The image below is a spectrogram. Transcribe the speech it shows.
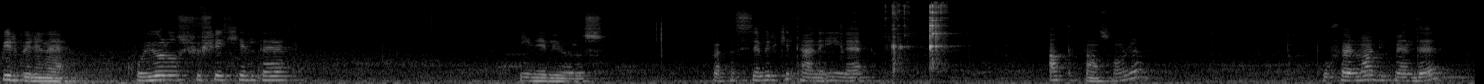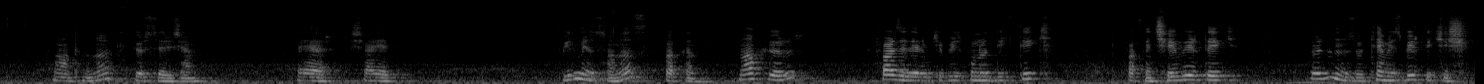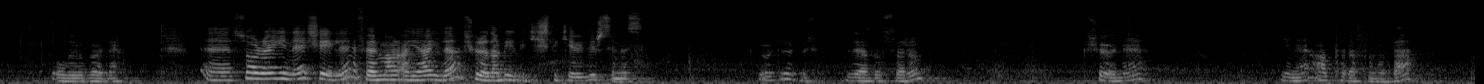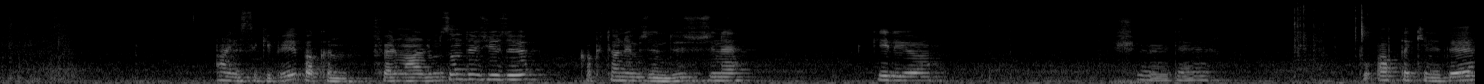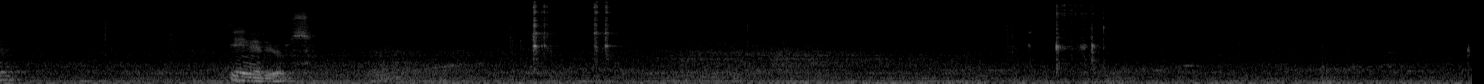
birbirine koyuyoruz şu şekilde iğneliyoruz. Bakın size bir iki tane iğne attıktan sonra bu fermuar dikmende mantığını göstereceğim. Eğer şayet bilmiyorsanız bakın ne yapıyoruz? Farz edelim ki biz bunu diktik. Bakın çevirdik. Gördünüz mü? Temiz bir dikiş oluyor böyle. Ee, sonra yine şeyle fermuar ayağıyla şuradan bir dikiş dikebilirsiniz. Gördünüz mü? Güzel dostlarım. Şöyle yine alt tarafını da aynısı gibi bakın fermuarımızın düz yüzü kapitonemizin düz yüzüne geliyor. Şöyle bu alttakini de iğneliyoruz.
